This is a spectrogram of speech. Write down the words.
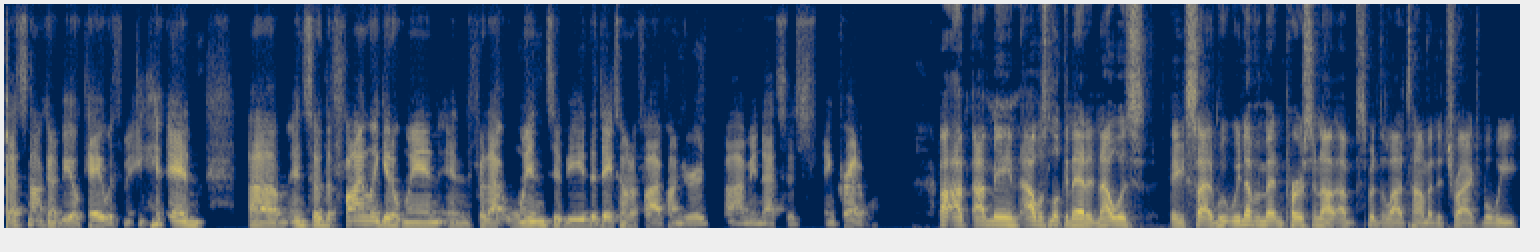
That's not going to be okay with me. And um, and so to finally get a win and for that win to be the Daytona 500, I mean, that's just incredible. I, I mean, I was looking at it and I was excited. We, we never met in person. I, have spent a lot of time at the tracks, but we,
